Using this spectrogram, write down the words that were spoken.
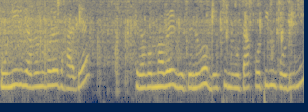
পনির যেমন করে ভাজে, সেরকমভাবেই ভেজে নেব। বেশি মোটা কোটিং করিনি।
